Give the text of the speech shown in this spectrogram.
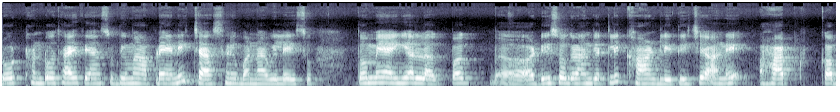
લોટ ઠંડો થાય ત્યાં સુધીમાં આપણે એની ચાસણી બનાવી લઈશું. તો મેં અહીંયા લગભગ અઢીસો ગ્રામ જેટલી ખાંડ લીધી છે અને હાફ કપ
